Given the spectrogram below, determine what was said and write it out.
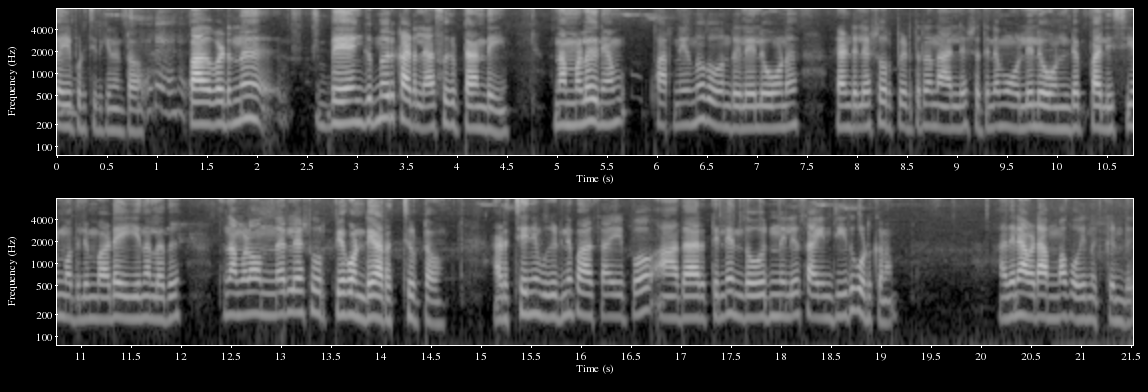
കൈ പിടിച്ചിരിക്കുന്നു കേട്ടോ അപ്പോൾ അവിടുന്ന് ബാങ്കിൽ നിന്ന് ഒരു കടലാസ് കിട്ടാണ്ടേ നമ്മൾ ഞാൻ പറഞ്ഞിരുന്നു തോന്നുന്നുണ്ടല്ലേ ലോണ് രണ്ട് ലക്ഷം ഉറുപ്പ്യ എടുത്തിട്ട് നാല് ലക്ഷത്തിന്റെ മുകളിൽ ലോണിന്റെ പലിശയും മുതലും പാടെ എന്നുള്ളത്. അപ്പോൾ നമ്മൾ ഒന്നര ലക്ഷം ഉറുപ്പ്യ കൊണ്ടേ അടച്ചു കേട്ടോ അടച്ചു കഴിഞ്ഞ് വീടിന് പാസ്സായപ്പോൾ ആധാരത്തിന്റെ എന്തോ ഒന്നിൽ സൈൻ ചെയ്ത് കൊടുക്കണം. അതിനവിടെ അമ്മ പോയി നിൽക്കുന്നുണ്ട്.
